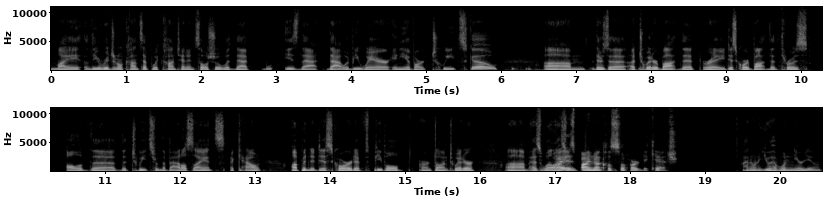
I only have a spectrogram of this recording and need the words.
my the original concept with content and social would that is that that would be where any of our tweets go. Um, there's a, a Twitter bot that or a Discord bot that throws all of the the tweets from the Battle Science account up into Discord if people aren't on Twitter. Um, as well Why as is Binacle so hard to catch? I don't know. You have one near you?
